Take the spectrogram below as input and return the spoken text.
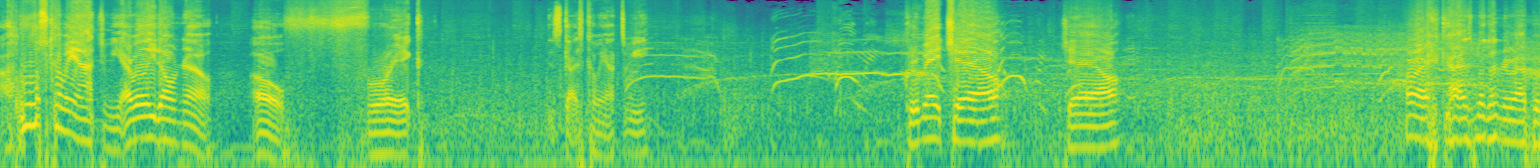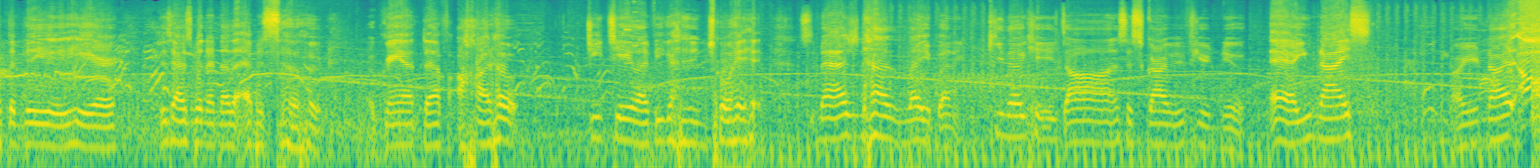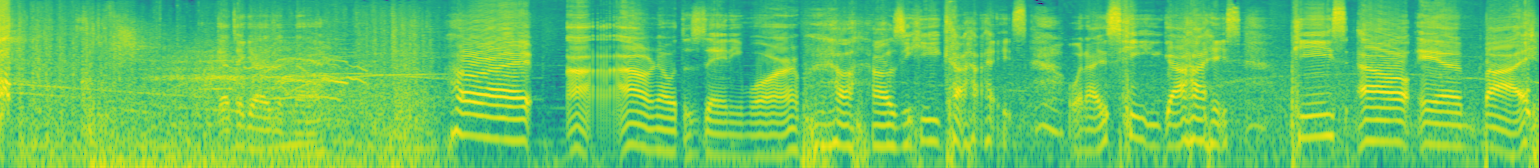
Uh, who's coming after me? I really don't know. Oh, frick. This guy's coming after me. Crewmate, chill. Chill. Alright guys, we're gonna wrap up the video here. This has been another episode of Grand Theft Auto GTA Life. If you guys enjoy it, Smash that like button. Keep Kids on. Subscribe if you're new. Hey, are you nice? Are you nice? Oh! Yeah, take it as a no. Alright. I, I don't know what to say anymore. See you guys when I see you guys. Peace out and bye.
